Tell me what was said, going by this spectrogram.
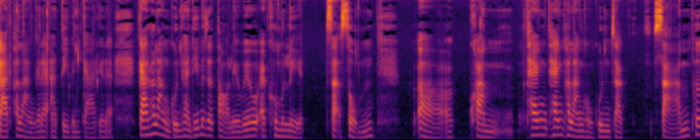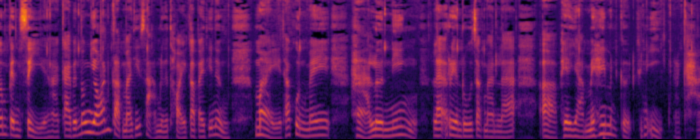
การ์ดพลังก็ได้อะตีเป็นการ์ดก็ได้ การ์ดพลังของคุณแทนที่มันจะต่อเลเวล accumulate สะสมความแท่งแท่งพลังของคุณจาก สามเพิ่มเป็นสี่นะคะกลายเป็นต้องย้อนกลับมาที่สามหรือถอยกลับไปที่หนึ่งใหม่ ถ้าคุณไม่หา learning และเรียนรู้จากมันและพยายามไม่ให้มันเกิดขึ้นอีกนะคะ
